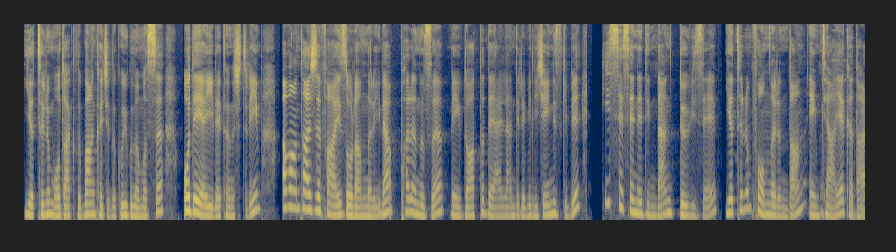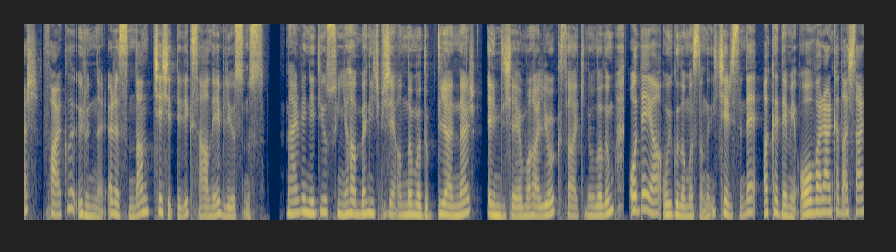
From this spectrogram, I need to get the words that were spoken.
yatırım odaklı bankacılık uygulaması Odea ile tanıştırayım. Avantajlı faiz oranlarıyla paranızı mevduatta değerlendirebileceğiniz gibi hisse senedinden dövize, yatırım fonlarından emtiaya kadar farklı ürünler arasından çeşitlilik sağlayabiliyorsunuz. Merve ne diyorsun ya ben hiçbir şey anlamadım diyenler endişeye mahal yok sakin olalım. Odea uygulamasının içerisinde Akademi O var arkadaşlar.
